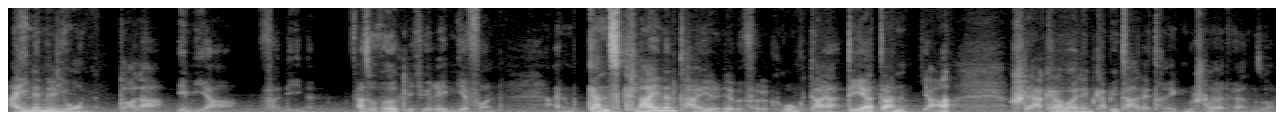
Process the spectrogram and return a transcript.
eine Million Dollar im Jahr verdienen. Also wirklich, wir reden hier von ganz kleinen Teil der Bevölkerung, der dann ja stärker bei den Kapitalerträgen besteuert werden soll.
